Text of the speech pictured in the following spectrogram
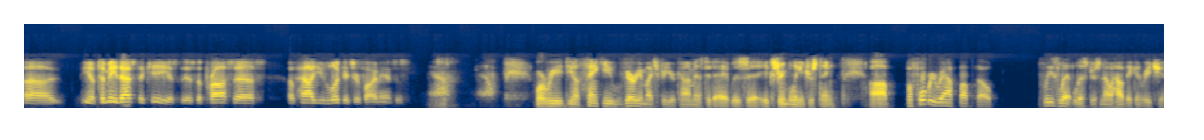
uh, you know, to me, that's the key is, is the process of how you look at your finances. Yeah. Well, Reed, you know, thank you very much for your comments today. It was uh, extremely interesting. Uh, before we wrap up, though, please let listeners know how they can reach you.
